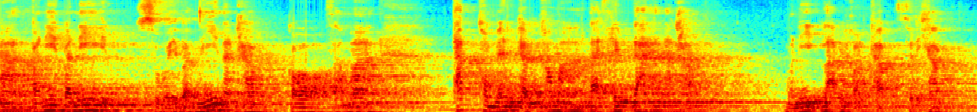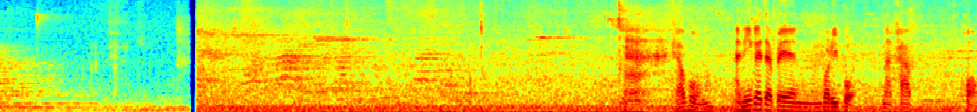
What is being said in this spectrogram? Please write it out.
งานประณีตประณีตสวยแบบนี้นะครับ ก็สามารถทักคอมเมนต์กันเข้ามาใต้คลิปได้นะครับ วันนี้ลาไปก่อนครับ สวัสดีครับอ่าครับผมอันนี้ก็จะเป็นบริบทนะครับของ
